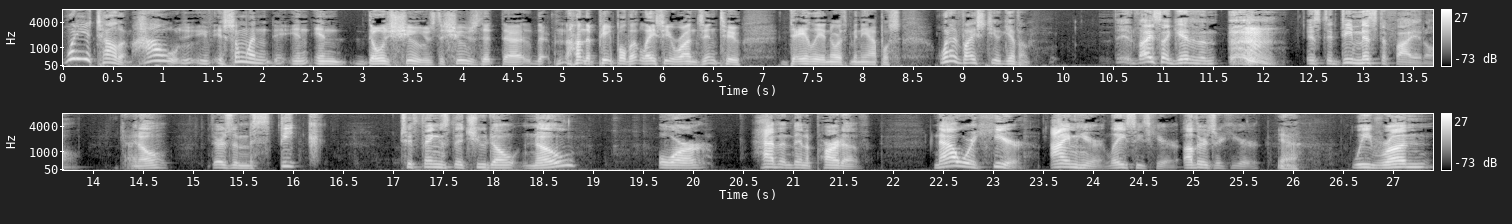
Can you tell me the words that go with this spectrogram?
What do you tell them? How, if someone in, in those shoes, the shoes that, uh, that on the people that Lacy runs into daily in North Minneapolis, what advice do you give them? The advice I give them is to demystify it all. Okay. You know, there's a mystique to things that you don't know or haven't been a part of. Now we're here. I'm here. Lacy's here. Others are here. Yeah. We run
